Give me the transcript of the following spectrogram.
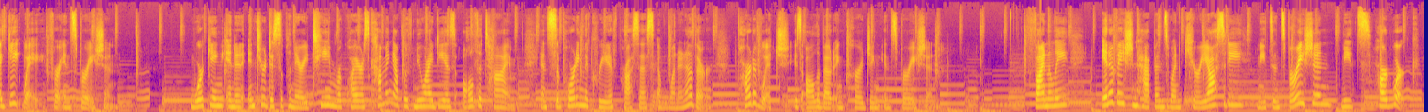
a gateway for inspiration. Working in an interdisciplinary team requires coming up with new ideas all the time and supporting the creative process of one another, part of which is all about encouraging inspiration. Finally, innovation happens when curiosity meets inspiration meets hard work.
